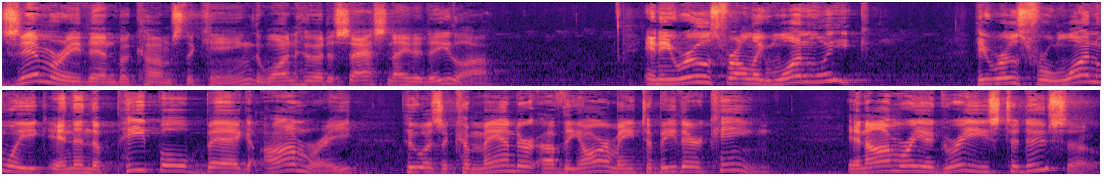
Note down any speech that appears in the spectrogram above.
Zimri then becomes the king, the one who had assassinated Eli, and he rules for only one week. He rules for one week, and then the people beg Omri, who was a commander of the army, to be their king. And Omri agrees to do so.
